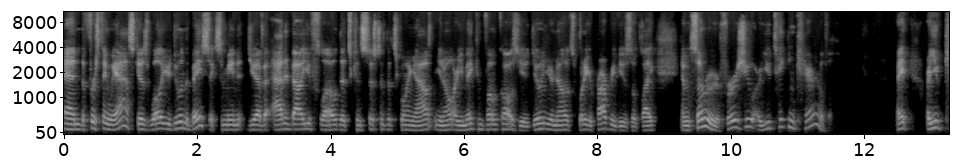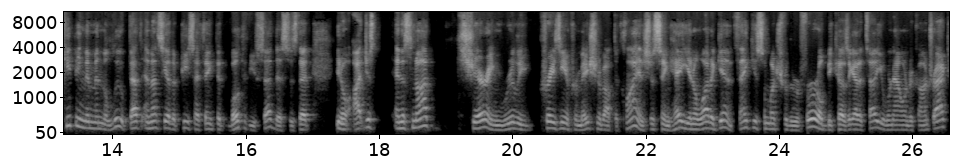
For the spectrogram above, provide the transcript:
And the first thing we ask is, well, you're doing the basics. I mean, do you have an added value flow that's consistent, that's going out? You know, are you making phone calls? Are you doing your notes? What do your property views look like? And when somebody refers you, are you taking care of them? Right? Are you keeping them in the loop? That and that's the other piece. I think that both of you said this is that, you know, I just and it's not sharing really crazy information about the client. It's just saying, hey, you know what? Again, thank you so much for the referral because I got to tell you, we're now under contract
